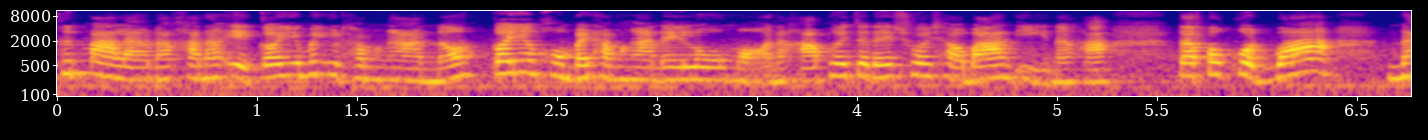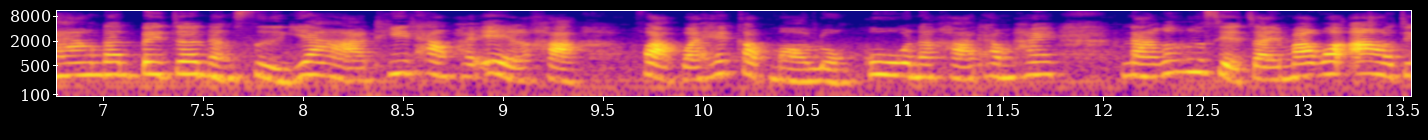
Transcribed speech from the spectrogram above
ขึ้นมาแล้วนะคะนางเอกก็ยังไม่อยู่ทำงานเนาะก็ยังคงไปทำงานในโรงหมอนะคะ เพื่อจะได้ช่วยชาวบ้านอีกนะคะ แต่ปรากฏว่านางดันไปเจอหนังสือยาที่ทางพระเอกะค่ะ ฝากไว้ให้กับหมอหลวงกู้นะคะทำให้นางก็คือเสียใจมากว่าอ้าวจ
